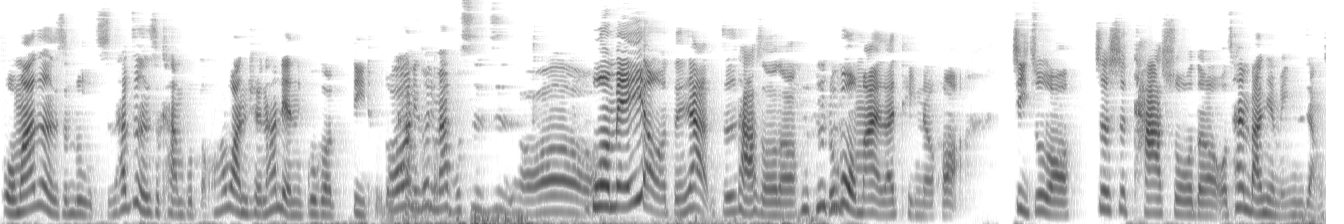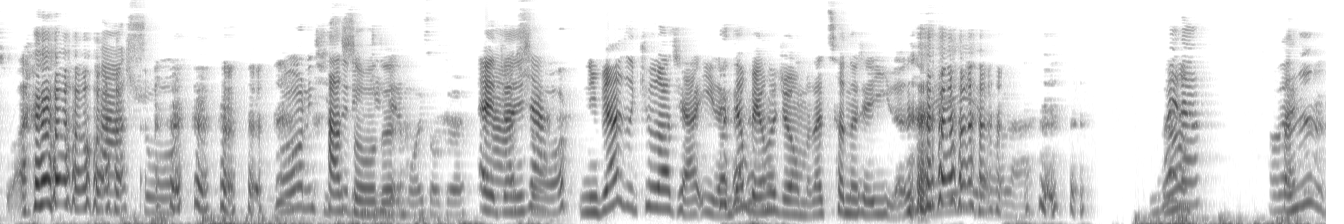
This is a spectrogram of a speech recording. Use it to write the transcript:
我妈真的是路痴，她真的是看不懂，她完全她连 Google 地图都哦，你说你妈不识字哦？我没有，等一下，这是她说的。如果我妈也在听的话。记住哦，这是他说的，我差点把你的名字讲出来。他说，哦，你他说的某一首歌。哎，等一下，你不要一直 Q 到其他艺人，这样别人会觉得我们在蹭那些艺人。没有啦，会呢。反正，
